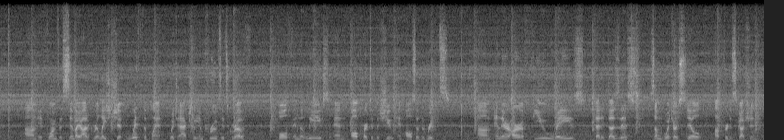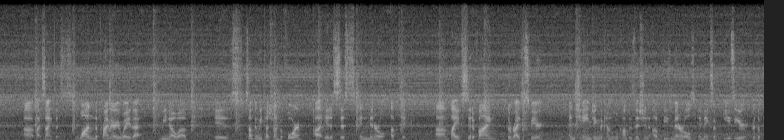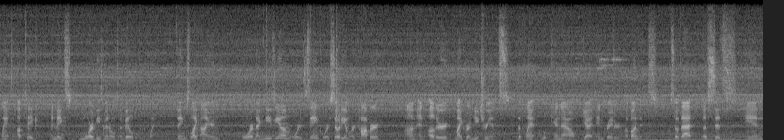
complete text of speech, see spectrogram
um, it forms a symbiotic relationship with the plant, which actually improves its growth, both in the leaves and all parts of the shoot, and also the roots. Um, and there are a few ways that it does this, some of which are still up for discussion uh, by scientists. One, the primary way that we know of is something we touched on before. Uh, it assists in mineral uptake um, by acidifying the rhizosphere and changing the chemical composition of these minerals. It makes them easier for the plant to uptake and makes more of these minerals available to the plant. Things like iron, or magnesium, or zinc, or sodium, or copper, um, and other micronutrients the plant can now get in greater abundance. So that assists in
